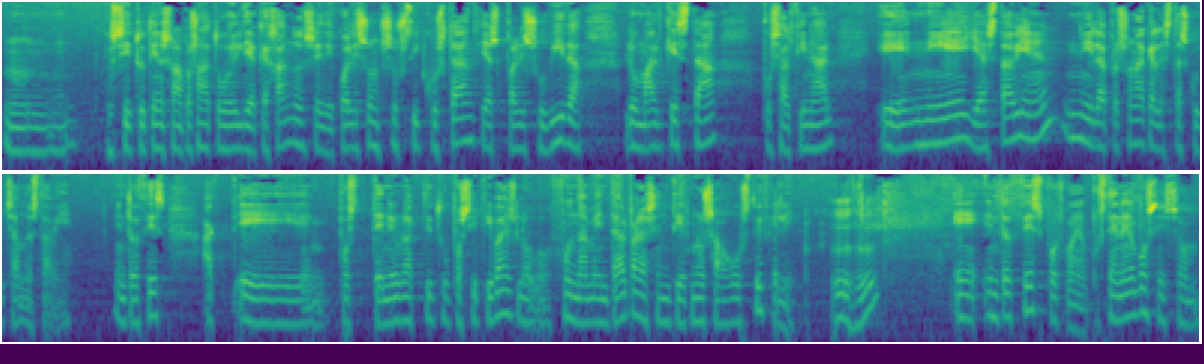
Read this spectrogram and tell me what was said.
Mm, si tú tienes una persona todo el día quejándose de cuáles son sus circunstancias, cuál es su vida, lo mal que está, pues al final eh, ni ella está bien, ni la persona que la está escuchando está bien. Entonces, eh, pues tener una actitud positiva es lo fundamental para sentirnos a gusto y feliz. Entonces, pues bueno, pues tenemos eso.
